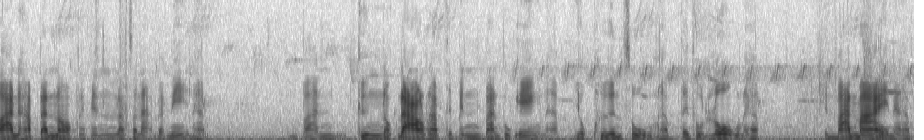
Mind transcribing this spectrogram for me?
บ้านนะครับ ด้านนอกจะเป็นลักษณะแบบนี้นะครับ บ้านกึ่งนอกดาวน์ครับ จะเป็นบ้านปลูกเองนะครับ ยกพื้นสูงครับใต้ถุนโล่งนะครับ เป็นบ้านไม้นะครับ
